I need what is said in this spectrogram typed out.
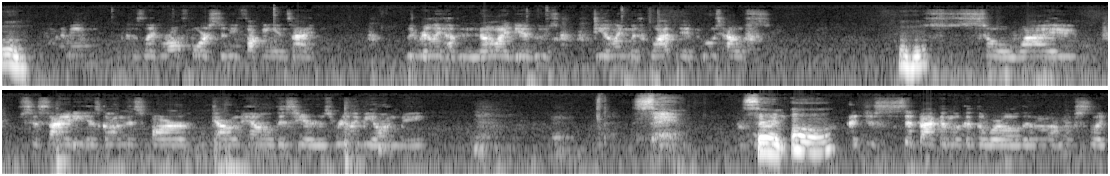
Hmm. I mean, because like we're all forced to be fucking inside. We really have no idea who's dealing with what in whose house. Mhm. So why society has gone this far downhill this year is really beyond me. Same. Same. Oh. I just sit back and look at the world and I'm just like,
